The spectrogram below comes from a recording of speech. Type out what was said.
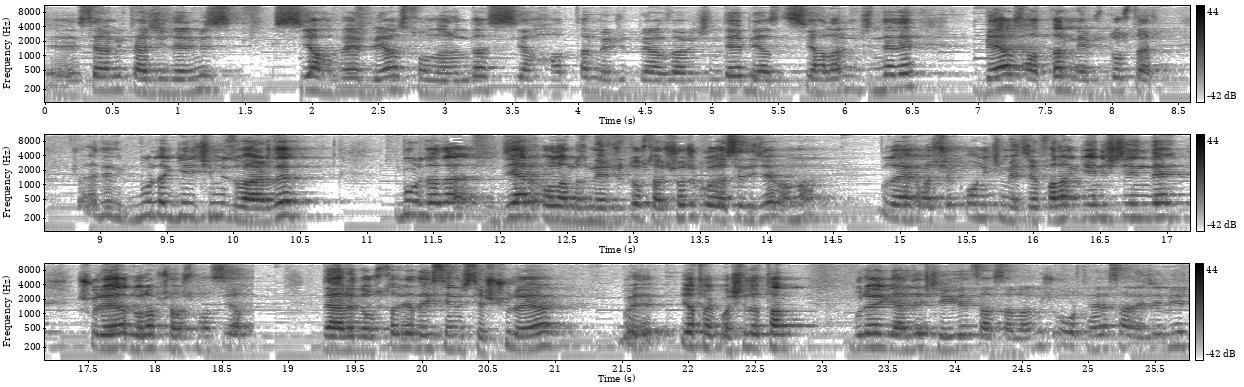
E, seramik tercihlerimiz siyah ve beyaz tonlarında siyah hatlar mevcut beyazların içinde. Beyaz siyahların içinde de beyaz hatlar mevcut dostlar. Şöyle dedik burada girişimiz vardı. Burada da diğer odamız mevcut dostlar. Çocuk odası diyeceğim ama bu da yaklaşık 12 metre falan genişliğinde. Şuraya dolap çalışması yap. Değerli dostlar ya da istenirse şuraya böyle yatak başı da tam buraya geldiği şekilde tasarlanmış. Ortaya sadece bir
